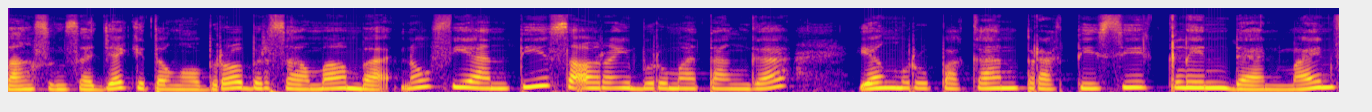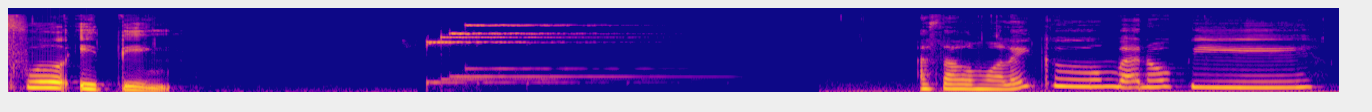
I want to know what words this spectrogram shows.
Langsung saja kita ngobrol bersama Mbak Novianti, seorang ibu rumah tangga yang merupakan praktisi clean dan mindful eating. Assalamualaikum Mbak Novi.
